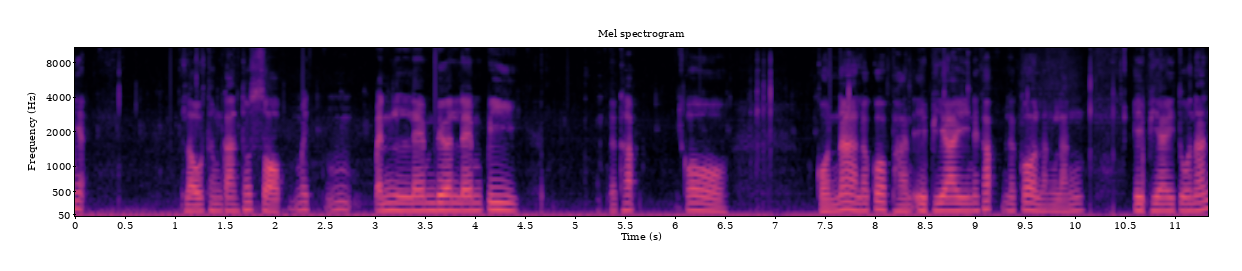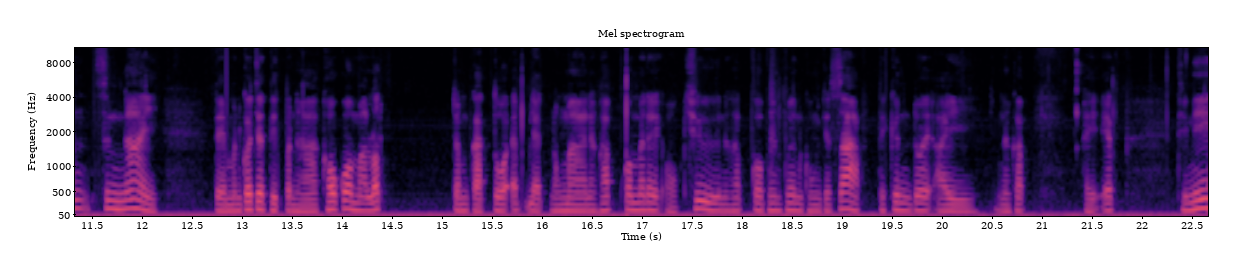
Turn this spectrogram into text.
เนี่ย เราทำการทดสอบไม่เป็นเลมเดือนเลมปีนะครับ ก็ก่อนหน้าแล้วก็ผ่าน API นะครับ แล้วก็หลังๆ API ตัวนั้นซึ่งง่าย แต่มันก็จะติดปัญหาเขาก็มาลด จำกัดตัวแอปเล็ตลงมานะครับ ก็ไม่ได้ออกชื่อนะครับ ก็เพื่อนๆคงจะทราบแต่ขึ้นด้วย i นะครับ if ทีนี้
